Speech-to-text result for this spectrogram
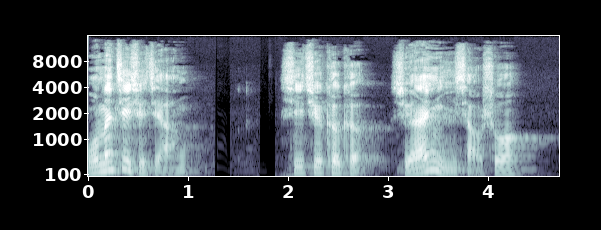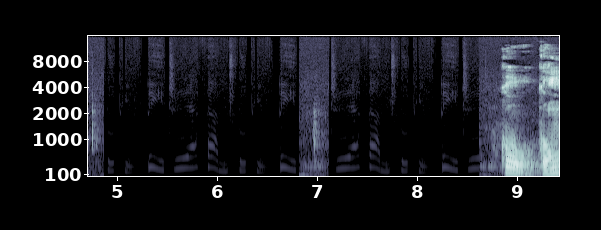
我们继续讲希区柯克悬疑小说《故宫》。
